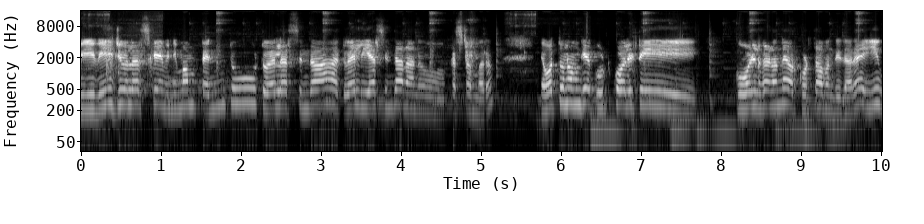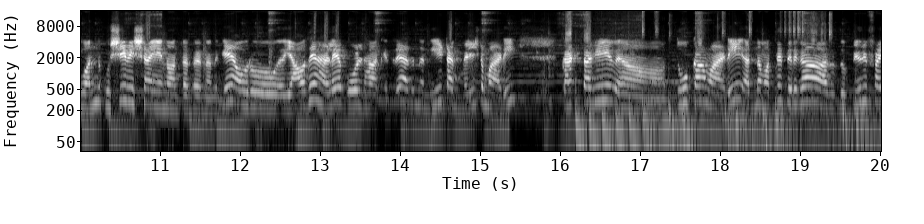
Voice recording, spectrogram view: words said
ಈ ವಿ ಜ್ಯುವೆಲರ್ಸ್ಗೆ ಮಿನಿಮಮ್ ಟೆನ್ ಟು ಟ್ವೆಲ್ ಇಯರ್ಸಿಂದ ಟ್ವೆಲ್ ಇಯರ್ಸಿಂದ ನಾನು ಕಸ್ಟಮರು ಯಾವತ್ತು ನಮಗೆ ಗುಡ್ ಕ್ವಾಲಿಟಿ ಗೋಲ್ಡ್ಗಳನ್ನೇ ಅವ್ರು ಕೊಡ್ತಾ ಬಂದಿದ್ದಾರೆ. ಈ ಒಂದು ಖುಷಿ ವಿಷಯ ಏನು ಅಂತಂದ್ರೆ ನನಗೆ ಅವರು ಯಾವುದೇ ಹಳೆ ಗೋಲ್ಡ್ ಹಾಕಿದ್ರೆ ಅದನ್ನ ನೀಟಾಗಿ ಮೆಲ್ಟ್ ಮಾಡಿ ಕರೆಕ್ಟಾಗಿ ತೂಕ ಮಾಡಿ ಅದನ್ನ ಮತ್ತೆ ತಿರ್ಗಾ ಅದು ಪ್ಯೂರಿಫೈ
